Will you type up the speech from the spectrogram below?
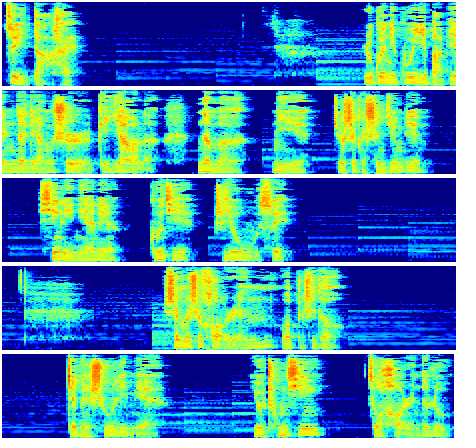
最大害。如果你故意把别人的粮食给压了，那么你就是个神经病，心理年龄估计只有五岁。什么是好人？我不知道。这本书里面。有重新做好人的路，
